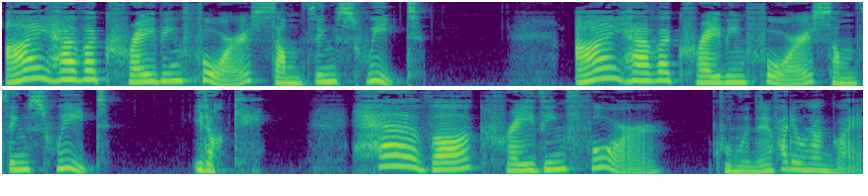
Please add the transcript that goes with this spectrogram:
I have a craving for something sweet. I have a craving for something sweet. 이렇게 have a craving for 구문을 활용한 거예요.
